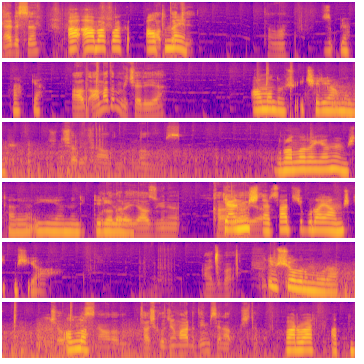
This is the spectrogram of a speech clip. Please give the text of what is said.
Neredesin? Aa, aa bak bak altındayım. Alttaki- Tamam. Zıplıyorum. Hah gel. Al, almadın mı içeriye? Almadım şu içeriye almadım. Şu dışarıdakini aldın mı? Bunu almamışsın. Buralara gelmemişler ya. İyi gelmedikleri Buralara oldu. yaz günü kar Gelmişler. yağıyor. Sadece buraya almış gitmiş ya. Hadi bak. Böyle bir şey olur mu Burak? Çabuk Allah. alalım. Taş kılıcın vardı değil mi sen atmıştım? Var var attım.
